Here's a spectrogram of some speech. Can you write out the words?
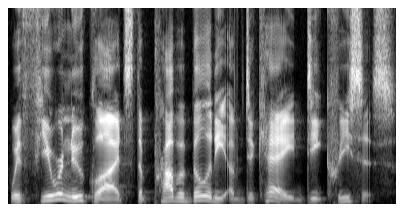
With fewer nuclides, the probability of decay decreases.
